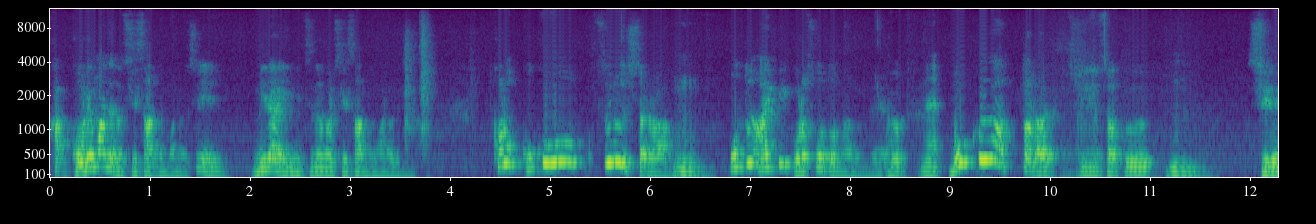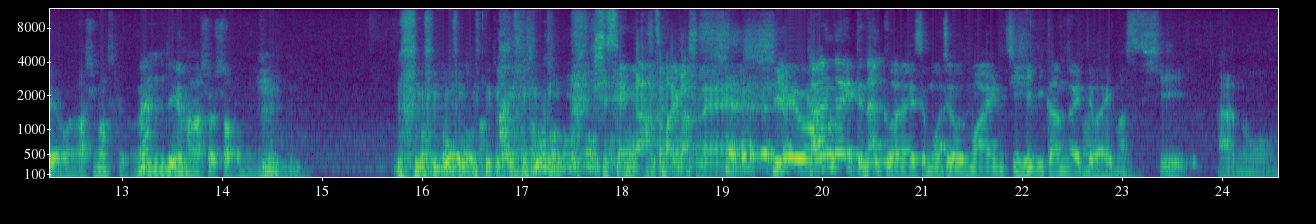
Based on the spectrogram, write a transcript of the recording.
かこれまでの資産でもあるし、未来につながる資産でもあるわけです。これ、ここをスルーしたら、うん。本当に IP 殺すことになるんで、そうですね。僕だったら新作うん。指令は出しますけどね、うんっていう話をしたと思うんうですうん 視線が集まりますね。考えてなくはないですよ。もちろん毎日日々考えてはいますし、あの、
